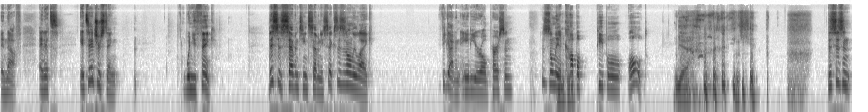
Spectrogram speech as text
enough. And it's it's interesting when you think this is 1776. This is only like if you got an 80 year old person, this is only a couple people old. Yeah. This isn't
